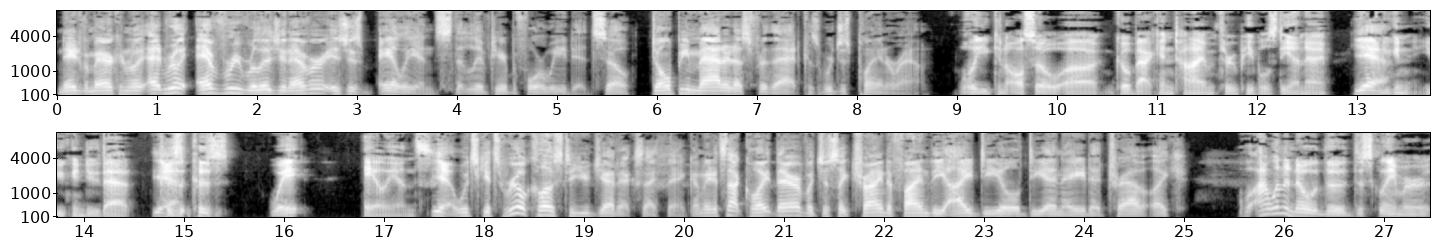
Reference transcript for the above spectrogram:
Native American and really every religion ever is just aliens that lived here before we did. So don't be mad at us for that because we're just playing around. Well, you can also uh, go back in time through people's DNA. Yeah, You can you can do that. yeah, Because wait, aliens. yeah, which gets real close to eugenics. I think. I mean, it's not quite there, but just like trying to find the ideal DNA to travel. Like, Well, I want to know the disclaimer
